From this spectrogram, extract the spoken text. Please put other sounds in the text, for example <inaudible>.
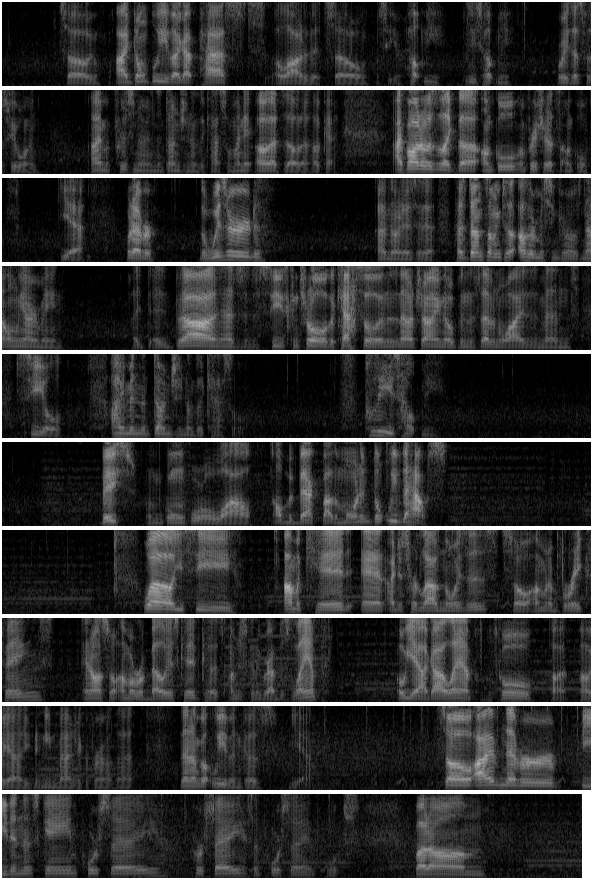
So I don't believe I got past a lot of it. So let's see here. Help me, please help me. Wait, is that supposed to be a woman? I'm a prisoner in the dungeon of the castle. My name. Oh, that's Zelda. Okay. I thought it was like the uncle. I'm pretty sure that's the uncle. Yeah. Whatever. The wizard. I have no idea to say that. Has done something to the other missing girls. Now only I remain. I, I, ah, has seized control of the castle and is now trying to open the seven wise men's seal. I am in the dungeon of the castle. Please help me. Base, I'm going for a while. I'll be back by the morning. Don't leave the house. Well, you see, I'm a kid and I just heard loud noises, so I'm going to break things. And also, I'm a rebellious kid because I'm just going to grab this lamp. Oh yeah, I got a lamp. Let's go. Uh, oh yeah, you didn't need magic. I forgot about that. Then I'm leaving because, yeah. So, I've never beaten this game, per se. Per se. I said per se. Whoops. But, um...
